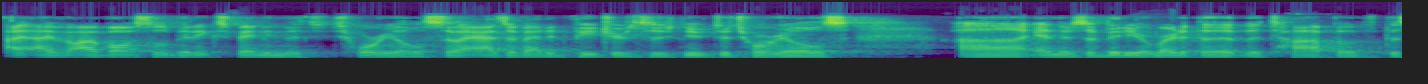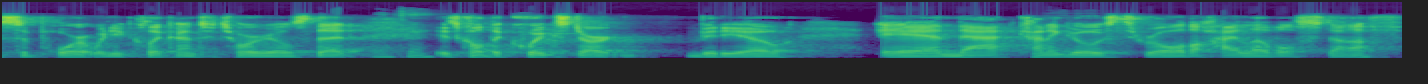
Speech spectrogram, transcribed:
I've, I've also been expanding the tutorials. So as I've added features, there's new tutorials. Uh, and there's a video right at the, the top of the support when you click on tutorials that okay. is called the quick start video. And that kind of goes through all the high level stuff.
